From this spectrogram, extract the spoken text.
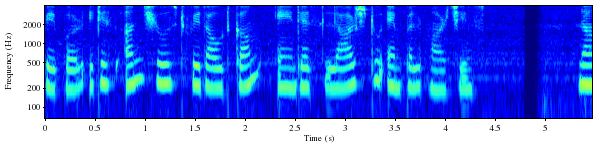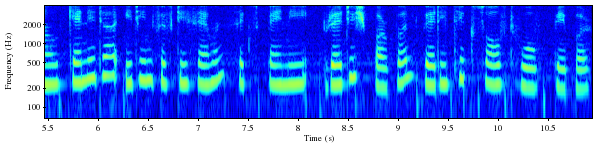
paper. It is unused without gum and has large to ample margins. Now Canada 1857 6 penny reddish purple very thick soft wove paper.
